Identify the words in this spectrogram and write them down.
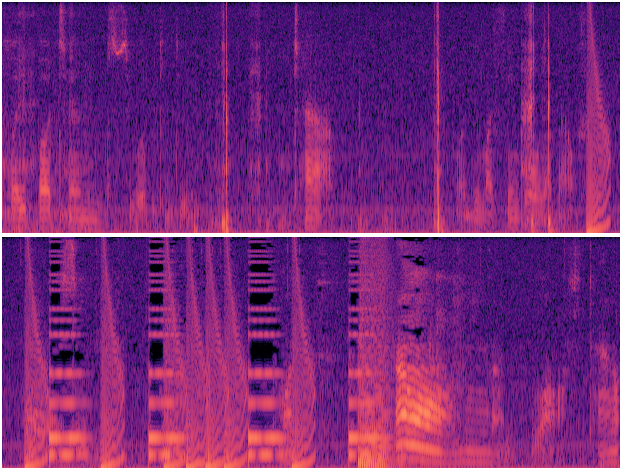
play button, see what we can do. Tap. I'll do my finger or the mouse. See. Oh man, I lost tap.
